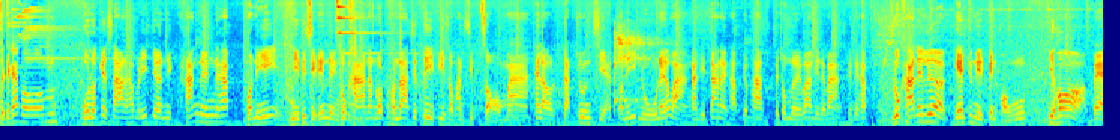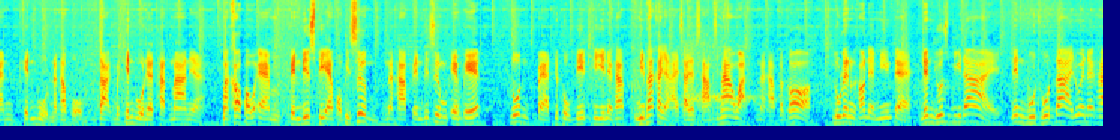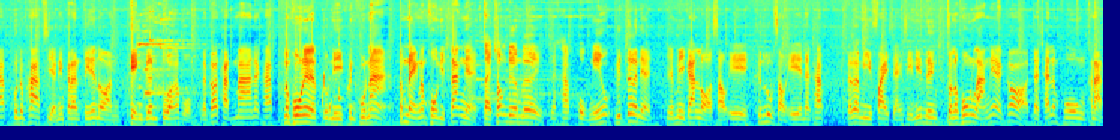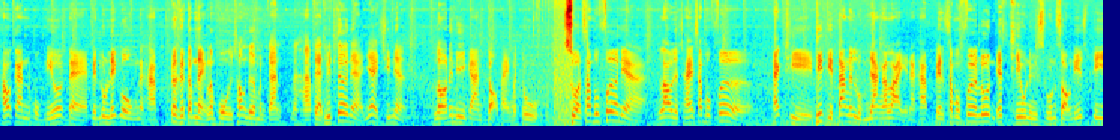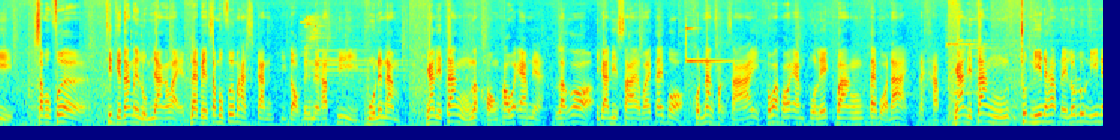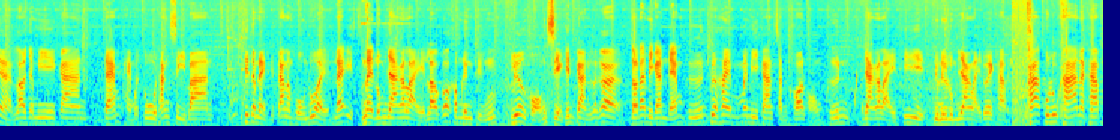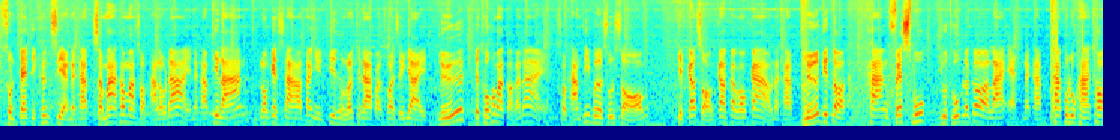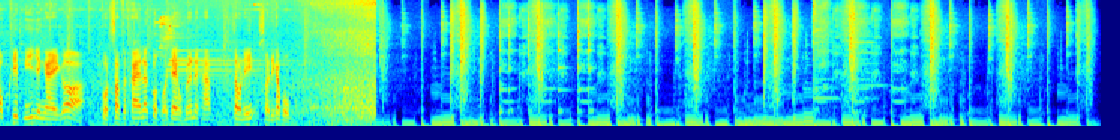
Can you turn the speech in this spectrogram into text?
สวัสดีครับผมบูโรเกตซานะครับวันนี้เจออีกครั้งหนึ่งนะครับ วันนี้มีพิเศษนิดหนึ่งลูกค้านำรถ Honda City ปี 2012 มา ให้เราจัดจุ้งเสียง ตอนนี้อยู่ในระหว่างการติดตั้งนะครับ เดี๋ยวพาไปชมเลยว่ามีอะไรบ้างเห็นไหมครับ ลูกค้าได้เลือก H Unit เป็นของยี่ห้อแบรนด์ Kenwood นะครับผม จาก Kenwood เนี่ยถัดมาเนี่ยมาเข้า Power Amp เป็น Disc PM ของ Prism นะครับเป็น Prism MS รุ่น 8.6 DT นะครับ มีภาคขยายสาย 35 วัตต์นะครับ แล้วก็ลูกเล่นของเขาเนี่ยมีตั้งแต่เล่น USB ได้ เล่นบลูทูธได้ด้วยนะครับ คุณภาพเสียงนี่การันตีแน่นอน เก่งเกินตัวครับผม แล้วก็ถัดมานะครับลำโพงเนี่ยตัวนี้คุณคู่หน้า ตำแหน่งลำโพงติดตั้งเนี่ยใส่ช่องเดิมเลยนะครับ 6 นิ้ววิเตอร์เนี่ยจะมีการหล่อเสา A ขึ้นรูปเสา A นะครับแล้วก็มีไฟแสงสีนิดนึง ส่วนลำโพงหลังเนี่ยก็จะใช้ลำโพงขนาดเท่ากัน 6 นิ้ว แต่เป็นรุ่นเล็กลงนะครับ ก็คือตำแหน่งลำโพงช่องเดิมเหมือนกันนะครับ แต่ทวิตเตอร์เนี่ยแยกชิ้นเนี่ย เราได้มีการเจาะแผงประตู ส่วนซับ w ูเฟอร์เนี่ย เราจะใช้ซับ w ูเฟอร์แอคทีฟที่ติดตั้งในหลุมยางอะไหล่นะครับ เป็นซับ w ูเฟอร์รุ่น SQ102 DSP ซับ w ูเฟอร์ที่ติดตั้งในหลุมยางอะไหล่และเป็นซับ w ูเฟอร์มหัศจรรย์อีกดอกหนึ่งนะครับที่บูแนะนำงานติดตั้งของ Power Amp เนี่ยเราก็มีการดีไซน์ไว้ใต้เบาะคนนั่งฝั่งซ้าย เพราะว่า Power Amp ตัวเล็กวางใต้เบาะได้นะครับงานติดตั้งชุดนี้นะครับในรถรุ่นนี้เนี่ยเราจะมีการแดมแผงประตูทั้ง 4 บาน ที่ตำแหน่งติดตั้งลำโพงด้วย และในหลุมยางอะไหล่เราก็คำนึงถึงเรื่องของเสียงเช่นกัน แล้วก็เราได้มีการแดมพื้น เพื่อให้ไม่มีการสั่นคลอนของพื้นยางอะไหล่ที่อยู่ในหลุมยางอะไหล่ด้วยครับถ้าคุณลูกค้านะครับสนใจติดเครื่องเสียงนะครับสามารถเข้ามาสอบถามเราได้นะครับที่ร้าน Rocket Sound ตั้งอยู่ที่ถนนรัชดาปากซอยเสือใหญ่ หรือจะโทรเข้ามาก่อนก็ได้ สอบถามที่เบอร์ 02 792 9999 นะครับ หรือติดต่อทาง Facebook YouTube แล้วก็ Line แอดนะครับ ถ้าคุณลูกค้าชอบคลิปนี้ยังไงก็ กด Subscribe และกดหัวใจผมด้วยนะครับสำหรับวันนี้ สวัสดีครับผม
